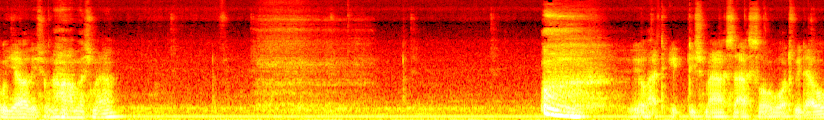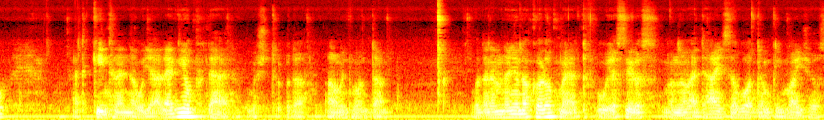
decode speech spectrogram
ugye az is unalmas már. Uh, jó, hát itt is már százszor volt videó. Hát kint lenne ugye a legjobb, de hát most oda, ahogy mondtam, oda nem nagyon akarok, mert új a szél, mondom, hát hányszor voltam kint ma is, az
